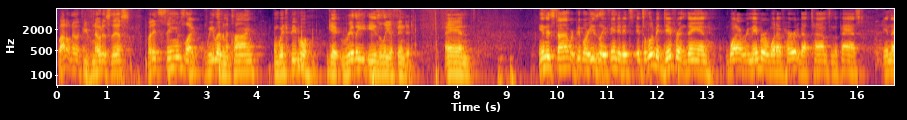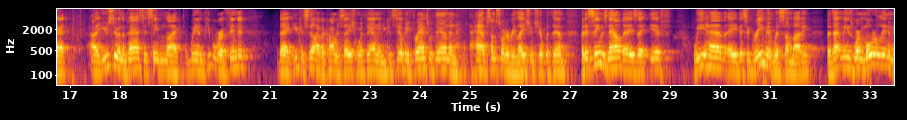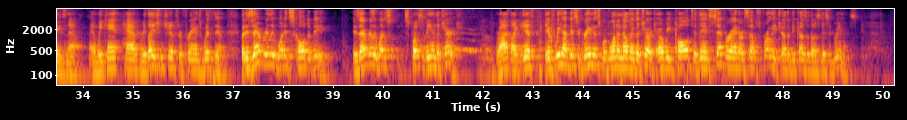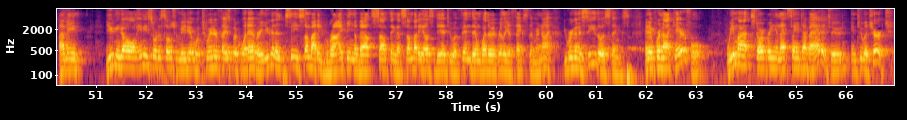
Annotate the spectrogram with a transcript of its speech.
Well, I don't know if you've noticed this, but it seems like we live in a time in which people get really easily offended. And in this time where people are easily offended, it's, it's a little bit different than what I remember or what I've heard about times in the past, in that I used to in the past, it seemed like when people were offended, that you could still have a conversation with them and you could still be friends with them and have some sort of relationship with them. But it seems nowadays that if we have a disagreement with somebody, that that means we're mortal enemies now and we can't have relationships or friends with them. But is that really what it's called to be? Is that really what it's supposed to be in the church? Right? Like if if we have disagreements with one another in the church, are we called to then separate ourselves from each other because of those disagreements? I mean, you can go on any sort of social media with Twitter, Facebook, whatever, and you're going to see somebody griping about something that somebody else did to offend them, whether it really affects them or not. We're going to see those things. And if we're not careful, we might start bringing that same type of attitude into a church,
